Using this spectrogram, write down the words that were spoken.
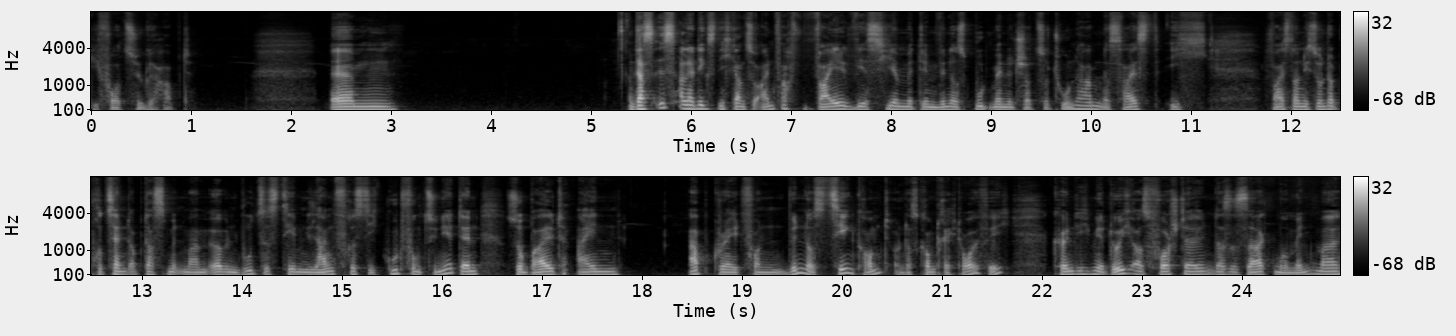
die Vorzüge habt. Ähm, das ist allerdings nicht ganz so einfach, weil wir es hier mit dem Windows Boot Manager zu tun haben. Das heißt, ich weiß noch nicht so 100%, ob das mit meinem Urban Boot System langfristig gut funktioniert, denn sobald ein Upgrade von Windows 10 kommt, und das kommt recht häufig, könnte ich mir durchaus vorstellen, dass es sagt, Moment mal,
